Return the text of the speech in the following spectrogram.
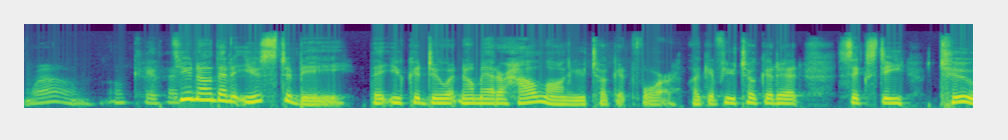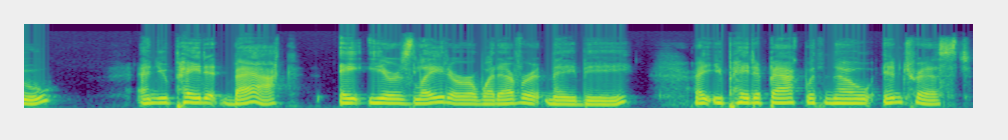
Wow. Okay. Do you know that it used to be that you could do it no matter how long you took it for? Like if you took it at 62, and you paid it back eight years later or whatever it may be, right? You paid it back with no interest.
